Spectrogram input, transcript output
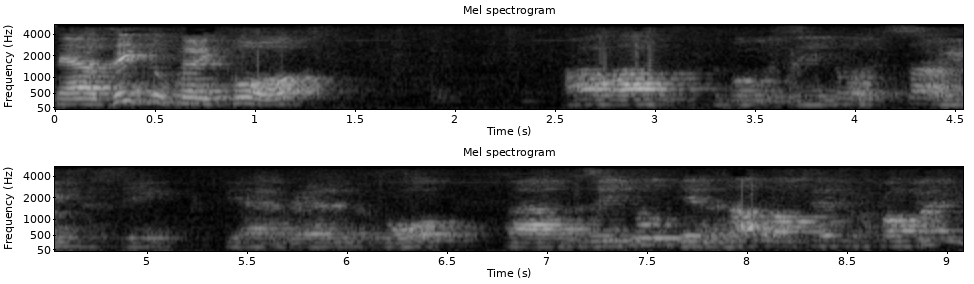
Now, Ezekiel 34, I love the book of Ezekiel. It's so interesting if you haven't read it before. Uh, Ezekiel, again, another Old Testament prophet,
